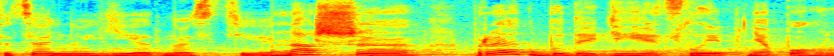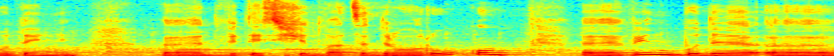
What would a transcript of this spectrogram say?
соціальної єдності. Наш е, проект буде діяти з липня по грудень е, 2022 року. Е, Він буде е,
